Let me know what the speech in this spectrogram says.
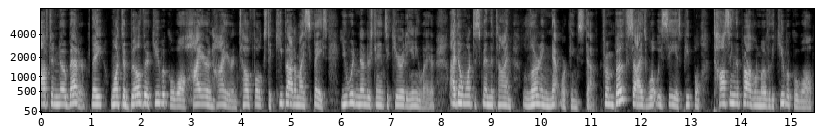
often know better. They want to build their cubicle wall higher and higher and tell folks to keep out of my space. You wouldn't understand security anyway. Or I don't want to spend the time learning networking stuff. From both sides, what we see is people tossing the problem over the cubicle wall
